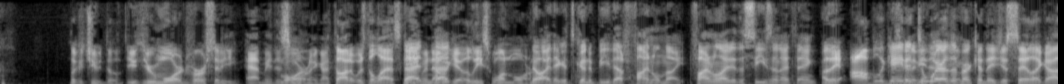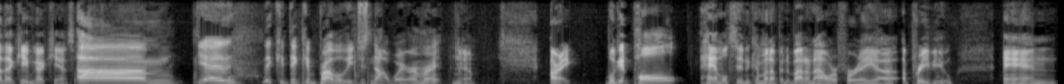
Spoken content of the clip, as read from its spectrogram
Look at you. though. You threw more adversity at me this More. morning. I thought it was the last game, That- and now we get at least one more. No, I think it's going to be that final night. Final night of the season, I think. Are they obligated to wear them, game. or can they just say, like, ah, that game got canceled? Um, yeah, they could they could probably just not wear them, right? Yeah. All right. We'll get Paul Hamilton coming up in about an hour for a uh, a preview, and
